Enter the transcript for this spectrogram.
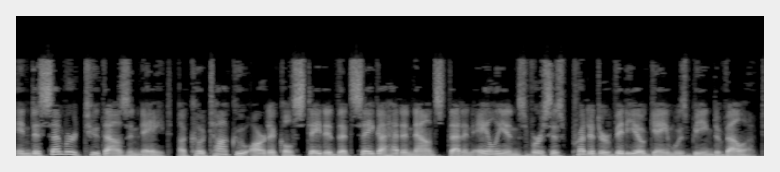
In December 2008, a Kotaku article stated that Sega had announced that an Aliens vs Predator video game was being developed.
